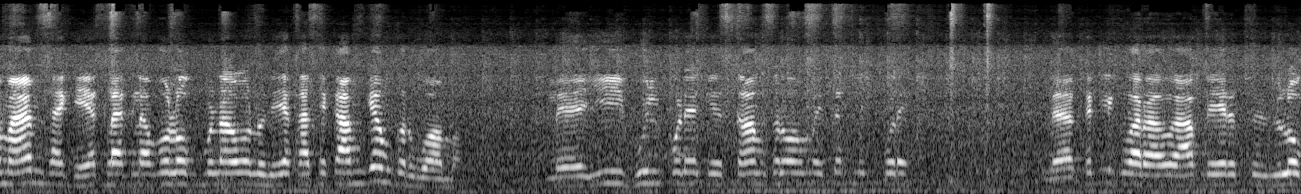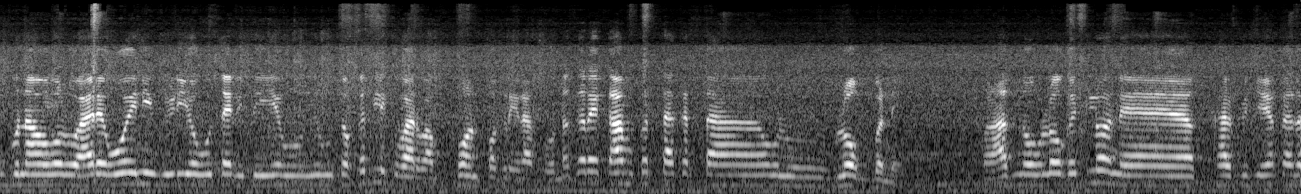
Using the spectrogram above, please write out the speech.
એમાં એમ થાય કે એકલા એકલા વ્લોગ બનાવવાનો એક હાથે કામ કેમ કરવું આમાં? એટલે એ ભૂલ પડે કે કામ કરવામાં તકલીફ પડે. એટલે કેટલીક વાર હવે આપણે વ્લોગ બનાવવા વાળું હારે હોય નહીં, વીડિયો ઉતારી દઈએ એવું એવું તો કેટલીક વાર ફોન પકડી રાખવો ન એ કામ કરતાં કરતાં ઓલું વ્લોગ બને. આજનો વ્લોગ એટલો ને ખાલી પછી એકાદ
